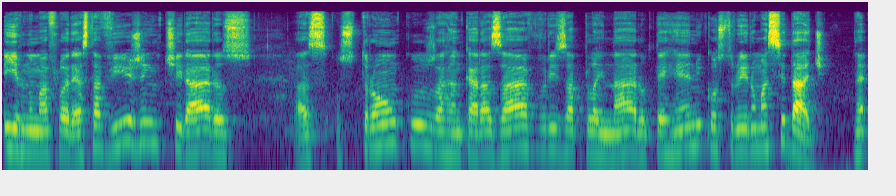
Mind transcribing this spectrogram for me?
ir numa floresta virgem, tirar os, as, os troncos, arrancar as árvores, aplanar o terreno e construir uma cidade. Né?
